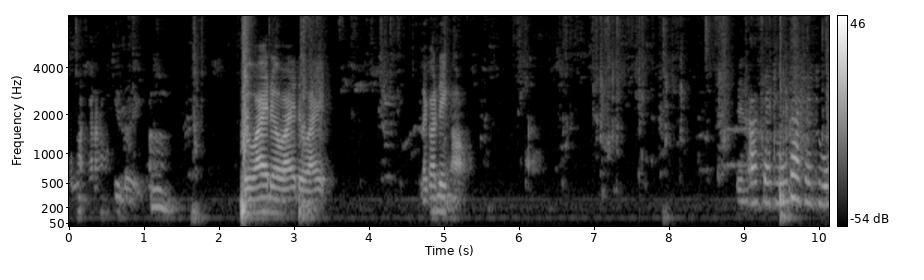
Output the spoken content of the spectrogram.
กำลังกำลังทำคลิปเลยอืมเดี๋ยวไว้เดี๋ยวไว้เดี๋ยวไว้ แล้วก็เด้งออก เป็นเอาใส่ถุงค่ะใส่ถุง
